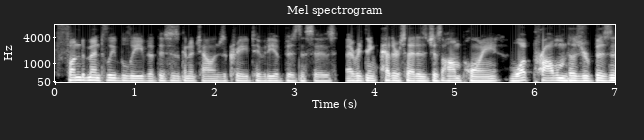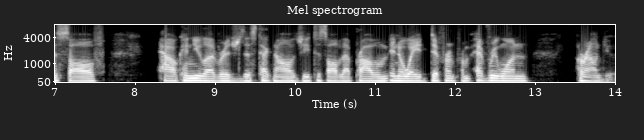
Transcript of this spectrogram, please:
fundamentally believe that this is going to challenge the creativity of businesses. Everything Heather said is just on point. What problem does your business solve? How can you leverage this technology to solve that problem in a way different from everyone around you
